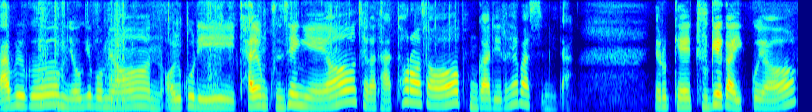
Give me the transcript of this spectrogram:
마블금 여기 보면 얼굴이 자연 군생이에요. 제가 다 털어서 분갈이를 해봤습니다. 이렇게 두 개가 있고요.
